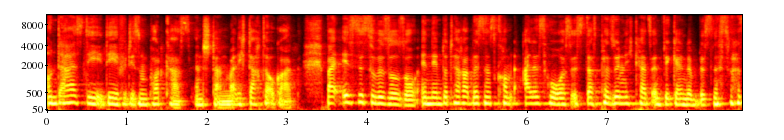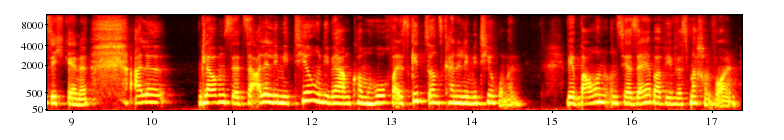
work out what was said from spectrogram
Und da ist die Idee für diesen Podcast entstanden, weil ich dachte, oh Gott, weil ist es sowieso so, in dem doTERRA-Business kommt alles hoch. Es ist das persönlichkeitsentwickelnde Business, was ich kenne. Alle Glaubenssätze, alle Limitierungen, die wir haben, kommen hoch, weil es gibt sonst keine Limitierungen. Wir bauen uns ja selber, wie wir es machen wollen.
